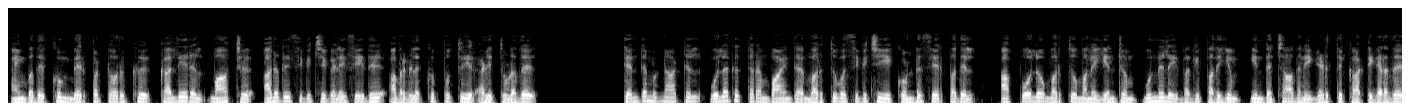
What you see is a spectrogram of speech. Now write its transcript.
ஐம்பதுக்கும் மேற்பட்டோருக்கு கல்லீரல் மாற்று அறுவை சிகிச்சைகளை செய்து அவர்களுக்கு புத்துயிர் அளித்துள்ளது. தென்தமிழ்நாட்டில் உலகத்தரம் வாய்ந்த மருத்துவ சிகிச்சையை கொண்டு சேர்ப்பதில் அப்போலோ மருத்துவமனை என்றும் முன்னிலை வகிப்பதையும் இந்த சாதனை எடுத்துக்காட்டுகிறது.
